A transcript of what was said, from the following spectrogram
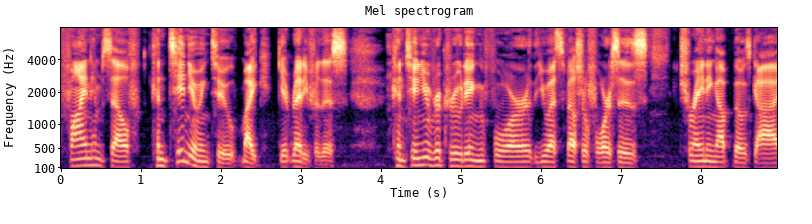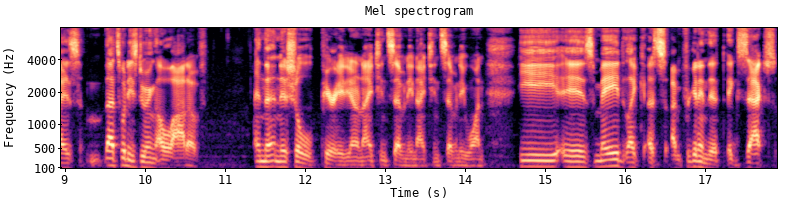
find himself continuing to Mike. Get ready for this. Continue recruiting for the U.S. Special Forces, training up those guys. That's what he's doing a lot of in the initial period, you know, 1970, 1971. He is made like i am forgetting the exact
